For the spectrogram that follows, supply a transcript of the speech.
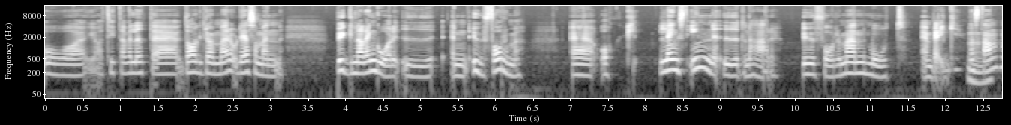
och jag tittar väl lite, dagdrömmer och det är som en... Byggnaden går i en U-form. Eh, och längst in i den här U-formen mot en vägg nästan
